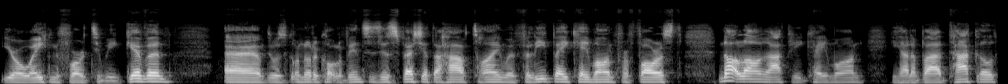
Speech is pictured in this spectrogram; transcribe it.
You're waiting for it to be given. Um, there was another couple of instances, especially at the half time when Felipe came on for Forest. Not long after he came on, he had a bad tackle.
